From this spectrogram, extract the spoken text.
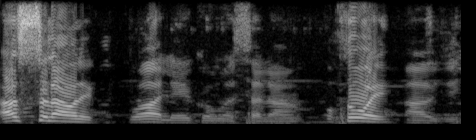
अस्सलाम। वालेकुम वालेकुम अस्सलाम जी।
